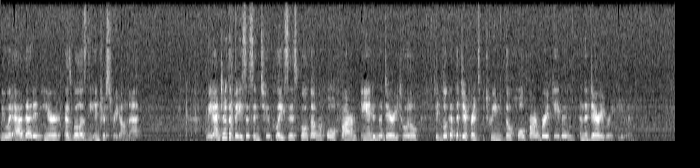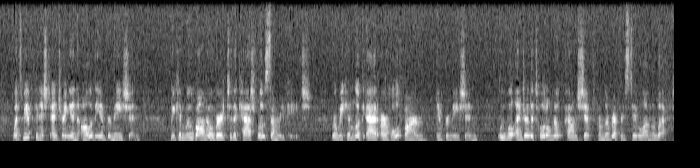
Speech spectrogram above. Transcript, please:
we would add that in here as well as the interest rate on that. We enter the basis in two places, both on the whole farm and in the dairy total, to look at the difference between the whole farm break-even and the dairy break-even. Once we have finished entering in all of the information, we can move on over to the cash flow summary page, where we can look at our whole farm information. We will enter the total milk pound shipped from the reference table on the left,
